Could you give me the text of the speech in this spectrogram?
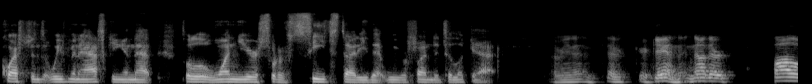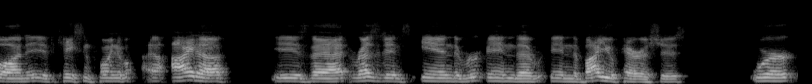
questions that we've been asking in that little one year sort of seed study that we were funded to look at. I mean, again, another follow on, uh, case in point of uh, Ida is that residents in the, in the, in the Bayou parishes were,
